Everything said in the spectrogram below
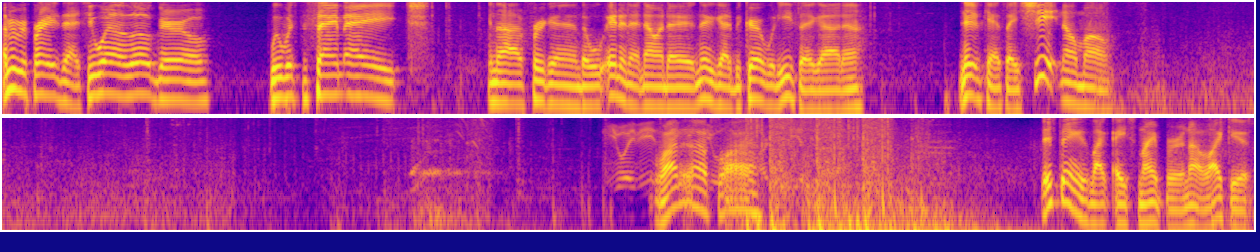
Let me rephrase that. She wasn't a little girl. We was the same age. You know how freaking the internet nowadays. Nigga gotta be careful what he say, goddamn. Niggas can't say shit no more. Why did I fly? This thing is like a sniper, and I like it.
